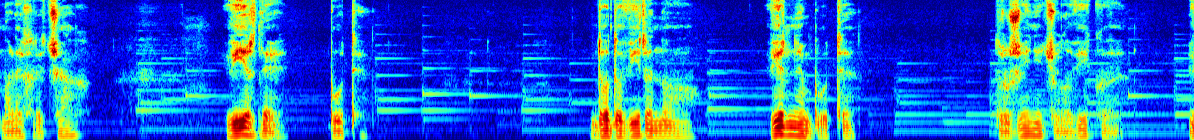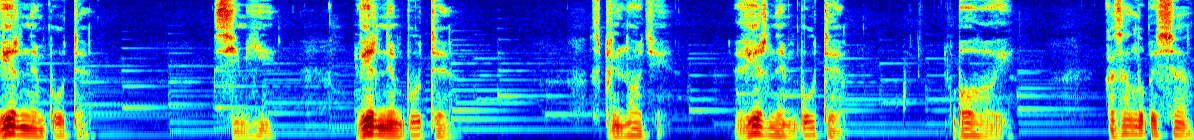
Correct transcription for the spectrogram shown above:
в малих речах, вірний бути до довіреного, вірним бути дружині чоловікові, вірним бути сім'ї, вірним бути спільноті, вірним бути Богові. Казало бися,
